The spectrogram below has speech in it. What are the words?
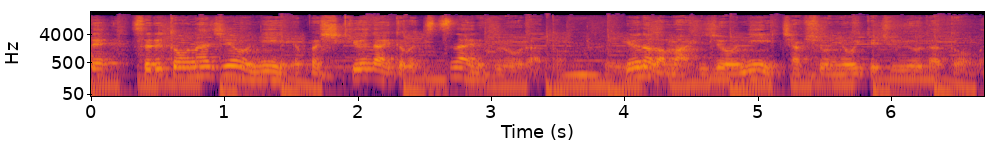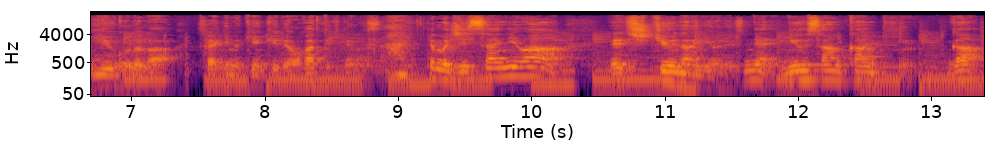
でそれと同じようにやっぱり子宮内とか膣内のフローラというのがまあ非常に着床において重要だということが最近の研究で分かってきてます、はい。でも実際にはえー子宮内にはですね乳酸桿菌が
